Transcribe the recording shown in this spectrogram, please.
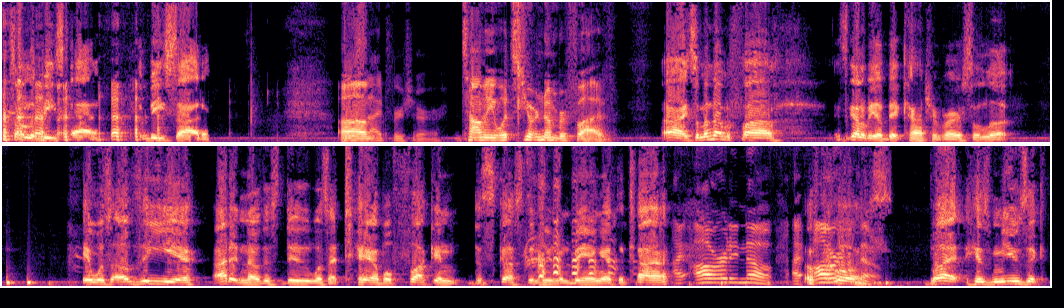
It's on the B side. The B side. way. Um, Side for sure. Tommy, what's your number five? All right, so my number five, it's going to be a bit controversial. Look, it was of the year. I didn't know this dude was a terrible, fucking, disgusting human being at the time. I already know. I Of already know. But his music,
